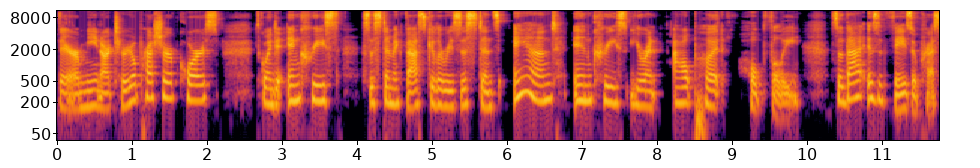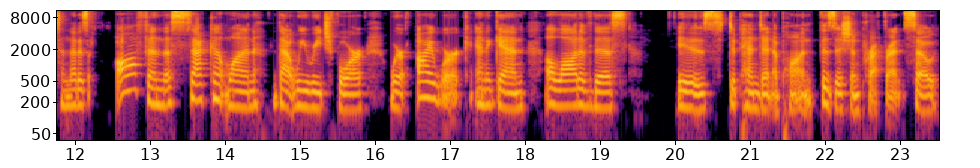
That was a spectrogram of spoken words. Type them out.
their mean arterial pressure, of course. It's going to increase systemic vascular resistance and increase urine output, hopefully. So that is vasopressin. That is often the second one that we reach for where I work. And again, a lot of this is dependent upon physician preference. So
